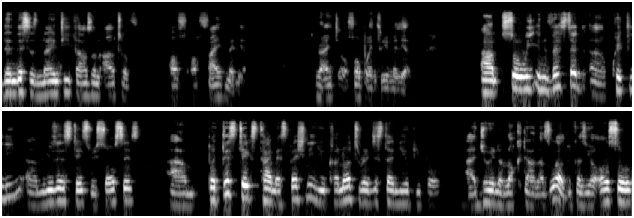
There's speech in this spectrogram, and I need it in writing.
then this is 90,000 out of, of, of 5 million, right? Or 4.3 million. Um, so we invested uh, quickly um, using state's resources, um, but this takes time, especially you cannot register new people uh, during a lockdown as well, because you're also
